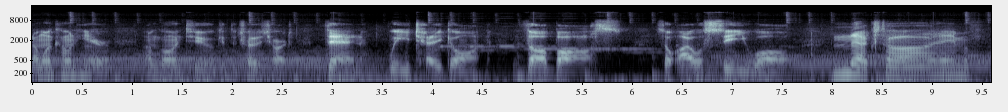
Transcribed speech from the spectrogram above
But I'm going to come in here. I'm going to get the treasure chart. Then we take on the boss. So I will see you all next time.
